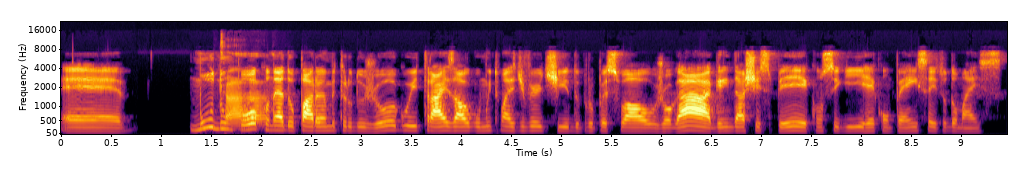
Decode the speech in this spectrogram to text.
é, muda um pouco né, do parâmetro do jogo e traz algo muito mais divertido para o pessoal jogar, grindar XP, conseguir recompensa e tudo mais.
